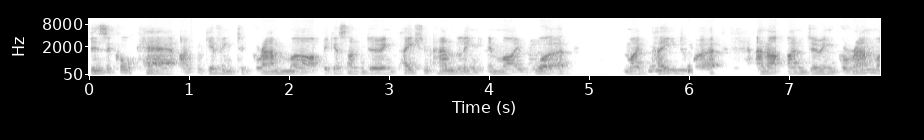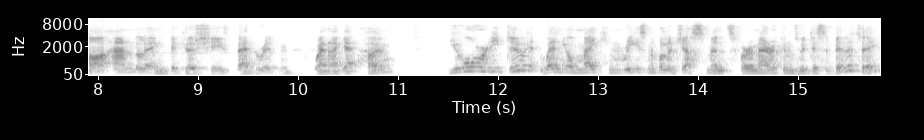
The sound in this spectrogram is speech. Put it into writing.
physical care I'm giving to grandma because I'm doing patient handling in my work, my paid work, and I, I'm doing grandma handling because she's bedridden when I get home you already do it when you're making reasonable adjustments for Americans with disability.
